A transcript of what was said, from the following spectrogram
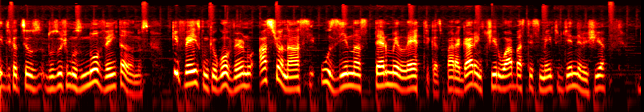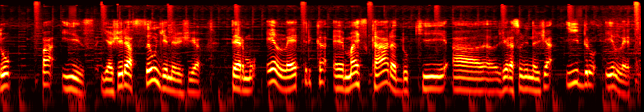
hídrica dos, seus, dos últimos 90 anos que fez com que o governo acionasse usinas termoelétricas para garantir o abastecimento de energia do país. E a geração de energia termoelétrica é mais cara do que a geração de energia hidroelétrica.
